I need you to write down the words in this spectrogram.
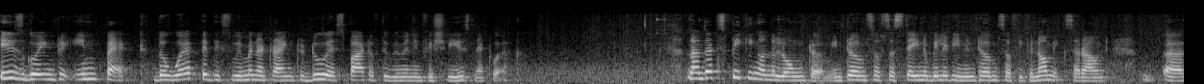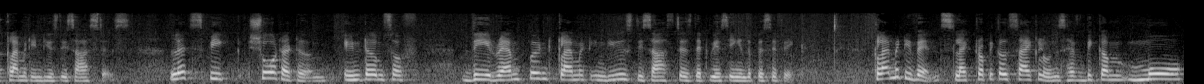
is going to impact the work that these women are trying to do as part of the Women in Fisheries network. Now that's speaking on the long term in terms of sustainability and in terms of economics around uh, climate induced disasters. Let's speak shorter term in terms of the rampant climate induced disasters that we are seeing in the Pacific. Climate events like tropical cyclones have become more,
